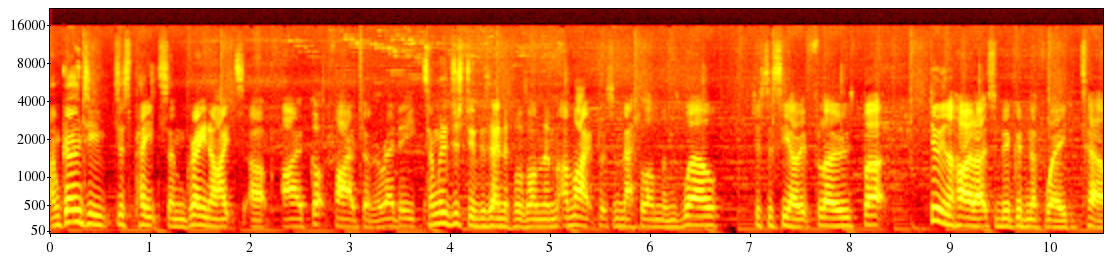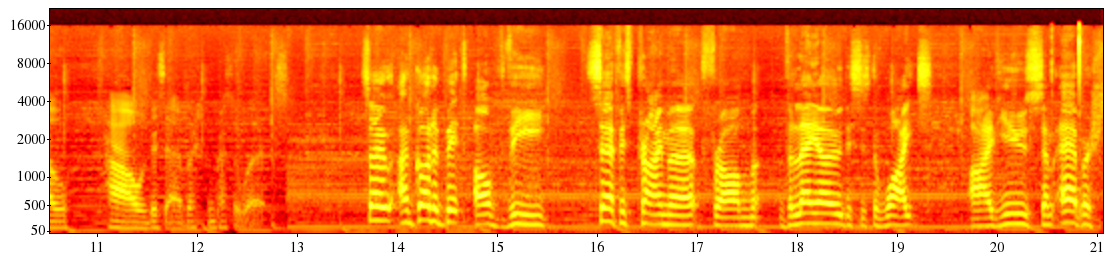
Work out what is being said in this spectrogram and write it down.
I'm going to just paint some grey knights up. I've got five done already. So I'm going to just do the zenithals on them. I might put some metal on them as well, just to see how it flows. But doing the highlights would be a good enough way to tell how this airbrush compressor works. So I've got a bit of the surface primer from Vallejo. This is the white. I've used some airbrush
